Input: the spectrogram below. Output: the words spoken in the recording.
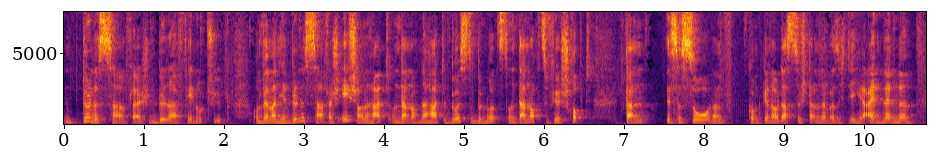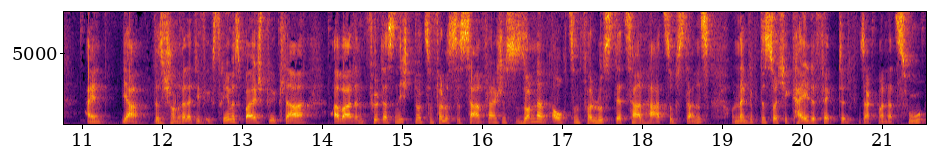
ein dünnes Zahnfleisch, ein dünner Phänotyp. Und wenn man hier ein dünnes Zahnfleisch eh schon hat und dann noch eine harte Bürste benutzt und dann noch zu viel schrubbt, dann ist es so, dann kommt genau das zustande, was ich dir hier einblende. Ein, ja, das ist schon ein relativ extremes Beispiel, klar, aber dann führt das nicht nur zum Verlust des Zahnfleisches, sondern auch zum Verlust der Zahnhartsubstanz und dann gibt es solche Keildefekte, sagt man dazu.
